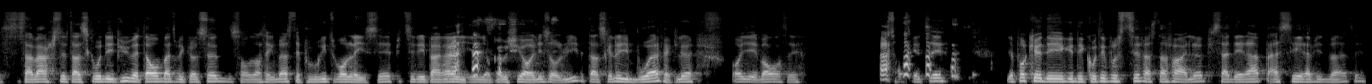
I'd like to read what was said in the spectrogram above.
ça marche. Tandis qu'au début, mettons, Matt Mickelson, son enseignement c'était pourri, tout le monde laissait, puis les parents, ils, ils ont comme chialé sur lui. Tandis que là, il boit, fait que là, oh, il est bon, tu sais. Il n'y a pas que des, des côtés positifs à cette affaire-là, puis ça dérape assez rapidement, tu sais.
